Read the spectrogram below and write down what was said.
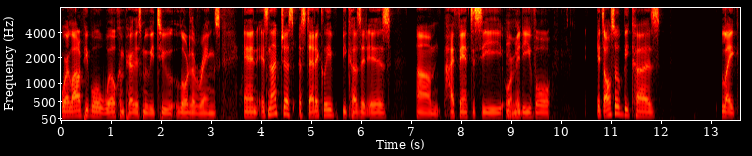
where a lot of people will compare this movie to Lord of the Rings. And it's not just aesthetically because it is um, high fantasy or Mhm. medieval, it's also because, like,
